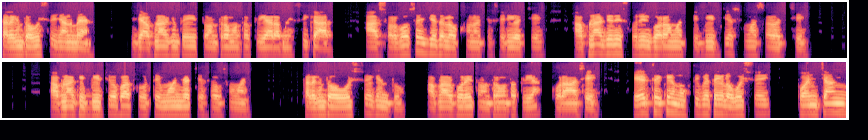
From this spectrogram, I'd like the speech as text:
তাহলে কিন্তু অবশ্যই জানবেন যে আপনার কিন্তু এই তন্ত্রমন্ত্র ক্রিয়ার আপনি শিকার। আর সর্বশেষ যেটা লক্ষণ হচ্ছে সেটি হচ্ছে আপনার যদি শরীর গরম হচ্ছে, বীর্যের সমস্যা হচ্ছে, আপনাকে বীর্যপাত করতে মন যাচ্ছে সবসময়, তাহলে কিন্তু অবশ্যই কিন্তু আপনার উপরেই তন্ত্রমন্ত্র ক্রিয়া করা আছে। এর থেকে মুক্তি পেতে গেলে অবশ্যই পঞ্চাঙ্গ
